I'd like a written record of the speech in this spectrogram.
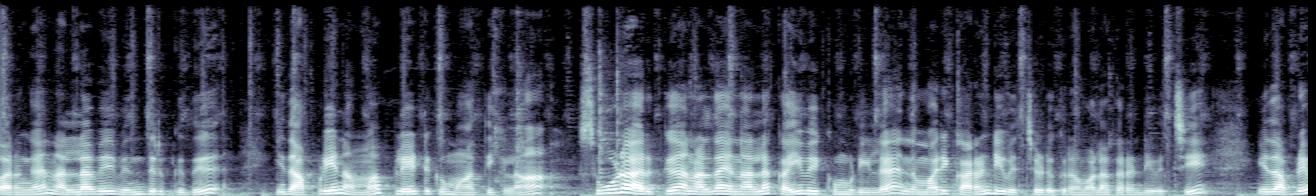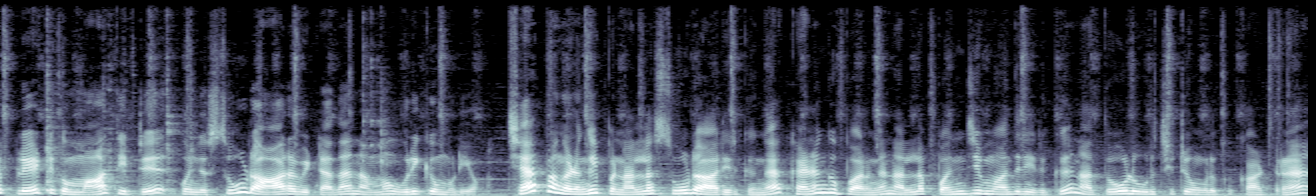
பாருங்கள் நல்லாவே வெந்திருக்குது. இதை அப்படியே நம்ம பிளேட்டுக்கு மாற்றிக்கலாம் சூடாக இருக்குது அதனால தான் என்னால் கை வைக்க முடியல. இந்த மாதிரி கரண்டி வச்சு எடுக்கிறேன் வலக்கரண்டி கரண்டி வச்சு. இதை அப்படியே பிளேட்டுக்கு மாற்றிட்டு கொஞ்சம் சூடு ஆற விட்டால் தான் நம்ம உரிக்க முடியும். சேப்பங்கிழங்கு இப்போ நல்லா சூடு ஆறிருக்குங்க. கிழங்கு பாருங்கள் நல்லா பஞ்சு மாதிரி இருக்குது நான் தோல் உரிச்சிட்டு உங்களுக்கு காட்டுறேன்.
